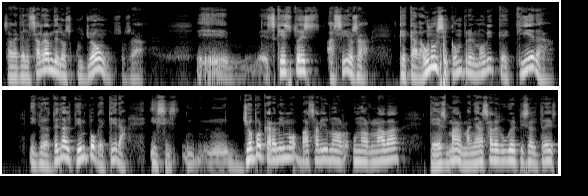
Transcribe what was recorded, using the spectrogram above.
o sea, la que le salgan de los cuyons, o sea, eh, es que esto es así, o sea, que cada uno se compre el móvil que quiera y que lo tenga el tiempo que quiera. Y si yo, porque ahora mismo va a salir una, una jornada que es más, mañana sale Google Pixel 3,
